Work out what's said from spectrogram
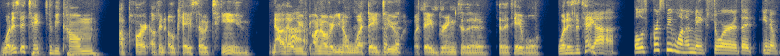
what does it take to become a part of an OK So team? Now that we've gone over, you know, what they do and what they bring to the to the table, what does it take? Yeah. Well, of course, we want to make sure that you know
